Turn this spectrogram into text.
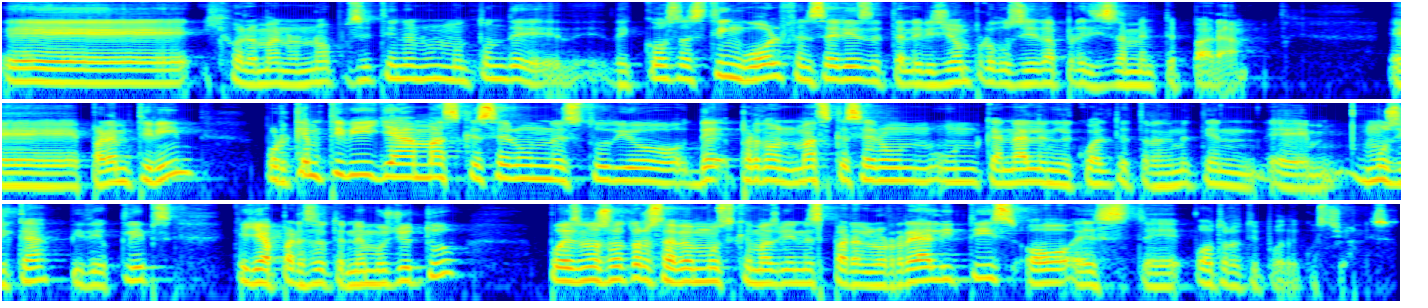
Eh, híjole, mano, no, pues sí tienen un montón de, cosas. Teen Wolf en series de televisión producida precisamente para, eh, para MTV. Porque MTV ya más que ser un estudio, de, perdón, más que ser un, canal en el cual te transmiten eh, música, videoclips, que ya para eso tenemos YouTube, pues nosotros sabemos que más bien es para los realities o este otro tipo de cuestiones.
